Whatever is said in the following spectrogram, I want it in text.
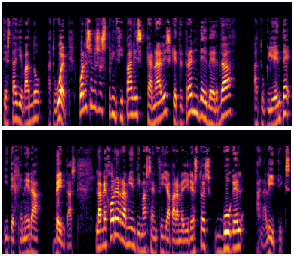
te está llevando a tu web. ¿Cuáles son esos principales canales que te traen de verdad a tu cliente y te genera ventas. La mejor herramienta y más sencilla para medir esto es Google Analytics.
